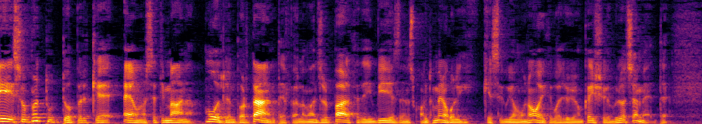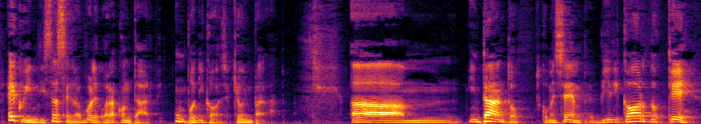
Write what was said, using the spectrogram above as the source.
e soprattutto perché è una settimana molto importante per la maggior parte dei business, quantomeno quelli che seguiamo noi, che vogliono crescere velocemente e quindi stasera volevo raccontarvi un po' di cose che ho imparato. Um, intanto, come sempre, vi ricordo che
